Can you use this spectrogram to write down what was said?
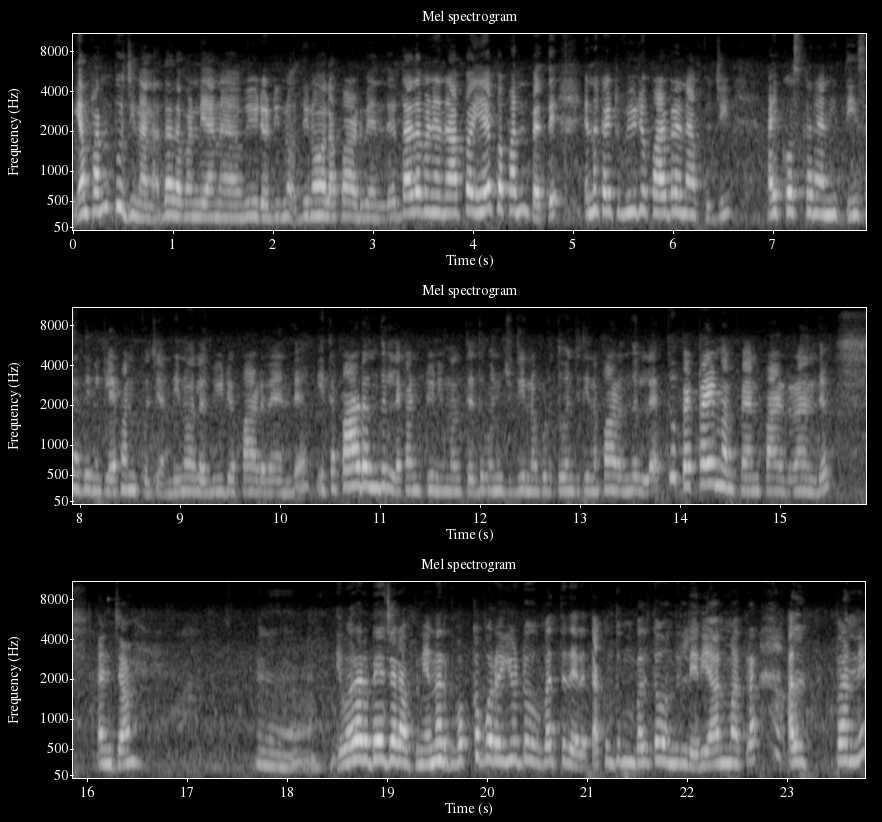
ಏನ ಪನ್ಪುಜಿ ನಾನು ದಾದ ಬಂಡಿ ಯಾನ ವೀಡಿಯೋ ದಿನೋ ದಿನೋಲ ಪಾಡುವೆ ಅಂದೆ ದಾದ ಬಂಡಿ ಯಾನ ಅಪ್ಪ ಏಪ ಪನ್ಪೆತೆ ಎನ್ನ ಕೈಟ್ ವೀಡಿಯೋ ಪಾಡ್ರೇನೆ ಅಪ್ಪುಜಿ ಐಕೋಸ್ಕರ ನಾನು ಇತ್ತು ಈ ಸತಿ ನಿಕ್ಲೆ ಪನ್ಪುಜಿ ಅಂದ್ ದಿನೋಲ ವೀಡಿಯೋ ಪಾಡುವೆ ಅಂದೆ ಈತ ಪಾಡೊಂದಿಲ್ಲ ಕಂಟಿನ್ಯೂ ಮಲ್ತದ್ದು ಒಂಜಿ ದಿನ ಬಿಡ್ತು ಒಂಜಿ ದಿನ ಪಾಡೊಂದಿಲ್ಲ ತೂಪೆ ಟ್ರೈ ಮಲ್ಪೆ ಅನ್ ಪಾಡ್ರ ಅಂದೆ ಅಂಚ ಇವರ ಬೇಜಾರಾಪುನಿ ಏನಾರ್ದು ಬೊಕ್ಕ ಪೂರ ಯೂಟ್ಯೂಬ್ ಬರ್ತದೆ ಇರತ್ತೆ ಅಕ್ಕಲು ಬಲ್ತ ಒಂದಿಲ್ಲ ಯಾನ್ ಮಾತ್ರ ಅಲ್ಪನೇ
